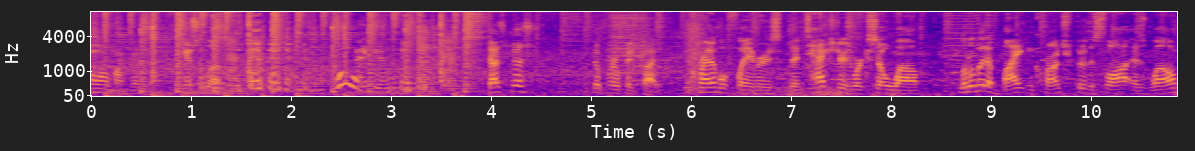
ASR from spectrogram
Oh my goodness. Give me some love. Thank you. That's just the perfect bite. Incredible flavors. The textures work so well. A little bit of bite and crunch through the slaw as well,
